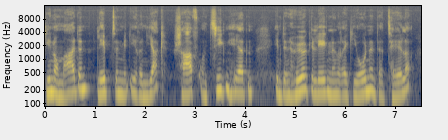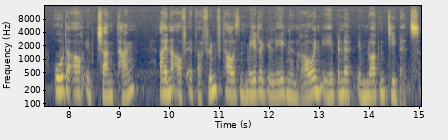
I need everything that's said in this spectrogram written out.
Die Nomaden lebten mit ihren Yak, Schaf- und Ziegenherden in den höher gelegenen Regionen der Täler oder auch im Changtang einer auf etwa 5000 Meter gelegenen rauen Ebene im Norden Tibets.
